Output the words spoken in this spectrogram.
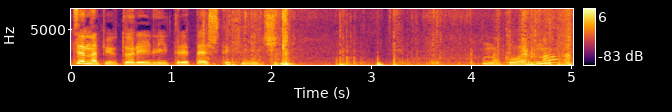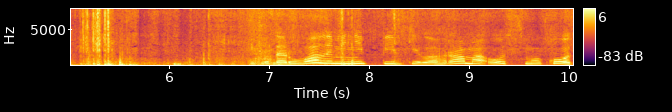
Це на півтори літри теж технічні. Накладна. І подарували мені пів кілограма осмокот.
